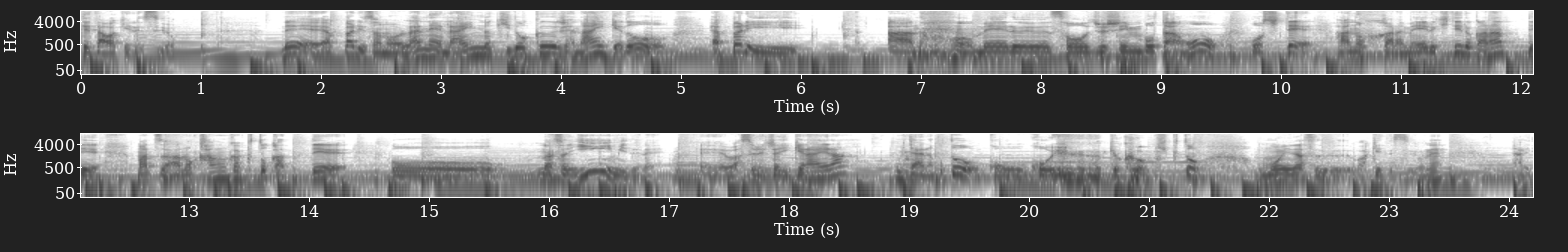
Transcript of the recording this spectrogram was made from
てたわけですよ。でやっぱりそのね LINE の既読じゃないけどやっぱりあの メール送受信ボタンを押してあの子からメール来てるかなって待つあの感覚とかってこうまあそれいい意味でね、えー忘れちゃいけないなみたいなことをこうこういう曲を聴くと思い出すわけですよね。はい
